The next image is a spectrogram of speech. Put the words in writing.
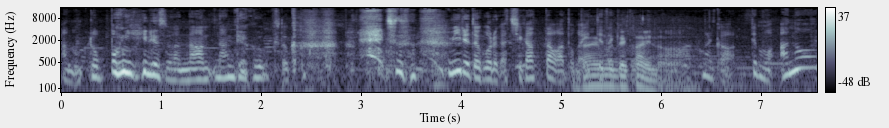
あの六本木ヒルズは何何百億とか。ちょっと見るところが違ったわとか言ってたけど。ぶでかいな。なんかでもあの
